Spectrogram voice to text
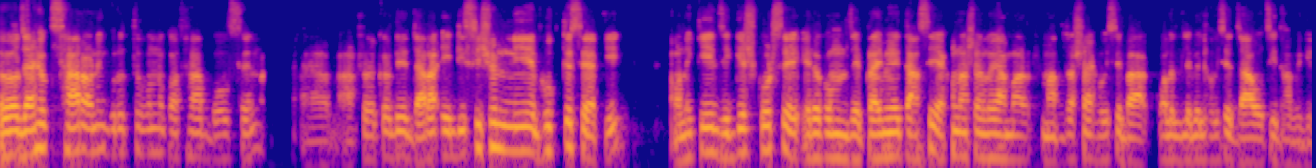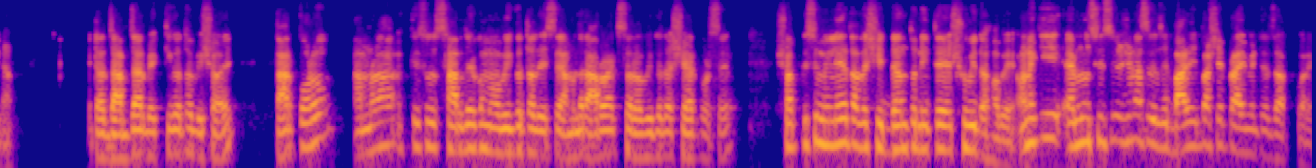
তো যাই হোক স্যার অনেক গুরুত্বপূর্ণ কথা বলছেন। আশা করি যারা এই ডিসিশন নিয়ে ভুগতেছে আর কি অনেকেই জিজ্ঞেস করছে এরকম যে প্রাইমারিতে আছে এখন আসলে আমার মাদ্রাসায় হয়েছে বা কলেজ লেভেল হয়েছে যা উচিত হবে কিনা। এটা যার যার ব্যক্তিগত বিষয়। তারপরও আমরা কিছু স্যার যেরকম অভিজ্ঞতা দিয়েছে আমাদের আরও এক স্যার অভিজ্ঞতা শেয়ার করছে। সবকিছু মিলিয়ে তাদের সিদ্ধান্ত নিতে সুবিধা হবে। অনেকেই এমন সিচুয়েশন আছে যে বাড়ির পাশে প্রাইভেটে জব করে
